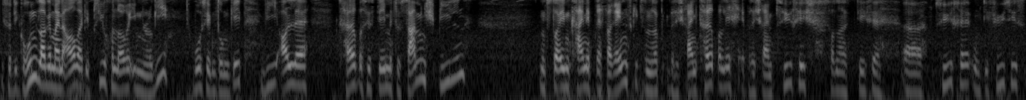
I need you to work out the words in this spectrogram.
ist so die Grundlage meiner Arbeit die Psychoneuroimmunologie, wo es eben darum geht, wie alle Körpersysteme zusammenspielen und da eben keine Präferenz gibt, dass man sagt, etwas ist rein körperlich, etwas ist rein psychisch, sondern diese äh, Psyche und die Physis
